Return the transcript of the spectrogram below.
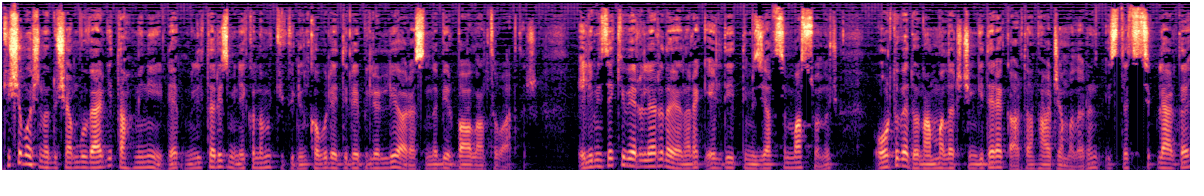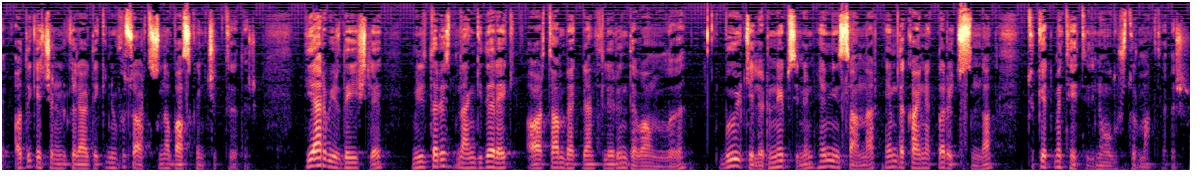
Kişi başına düşen bu vergi tahmini ile militarizmin ekonomik yükünün kabul edilebilirliği arasında bir bağlantı vardır. Elimizdeki verilere dayanarak elde ettiğimiz yatsınmaz sonuç, ordu ve donanmalar için giderek artan harcamaların istatistiklerde adı geçen ülkelerdeki nüfus artışına baskın çıktığıdır. Diğer bir deyişle militarizmden giderek artan beklentilerin devamlılığı, bu ülkelerin hepsinin hem insanlar hem de kaynaklar açısından tüketme tehdidini oluşturmaktadır.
